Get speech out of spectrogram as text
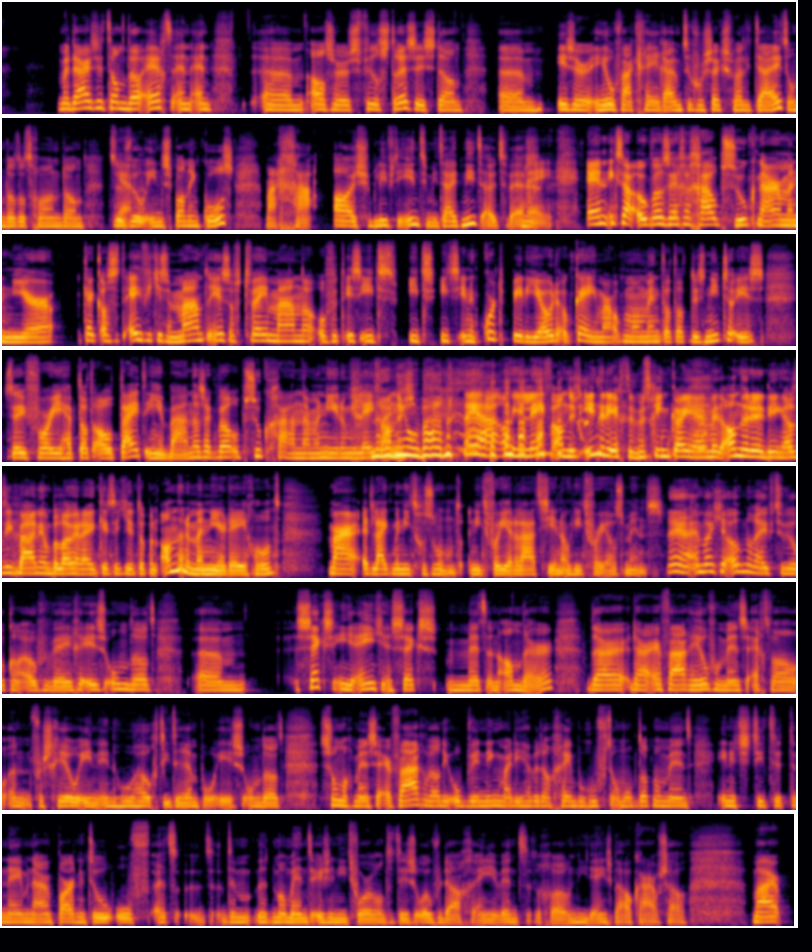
Maar daar zit dan wel echt. En, en ehm, als er veel stress is, dan ehm, is er heel vaak geen ruimte voor seksualiteit. Omdat het gewoon dan te Ja. veel inspanning kost. Maar ga alsjeblieft die intimiteit niet uit de weg. Nee. En ik zou ook wel zeggen, ga op zoek naar een manier. Kijk, als het eventjes een maand is of twee maanden, of het is iets, iets, iets in een korte periode, oké. maar op het moment dat dat dus niet zo is, stel je voor, je hebt dat altijd in je baan, dan zou ik wel op zoek gaan naar manieren om je leven Naar anders. nieuwe baan. Nou ja, om je leven anders in te richten. Misschien kan je met andere dingen, als die baan heel belangrijk is, dat je het op een andere manier regelt. Maar het lijkt me niet gezond. Niet voor je relatie en ook niet voor je als mens. Nou ja, en wat je ook nog eventueel kan overwegen is omdat ehm, seks in je eentje en seks met een ander, daar, daar ervaren heel veel mensen echt wel een verschil in, in hoe hoog die drempel is. Omdat sommige mensen ervaren wel die opwinding, maar die hebben dan geen behoefte om op dat moment initiatief te nemen naar een partner toe. Of het, het, de, het moment is er niet voor, want het is overdag en je bent gewoon niet eens bij elkaar of zo. Maar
